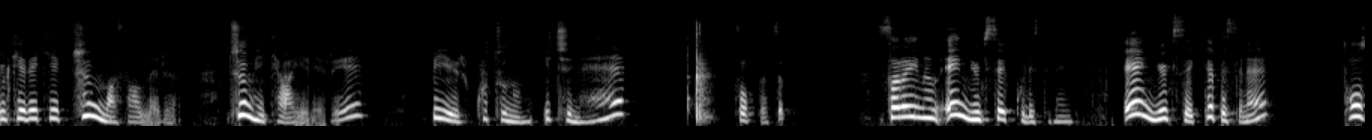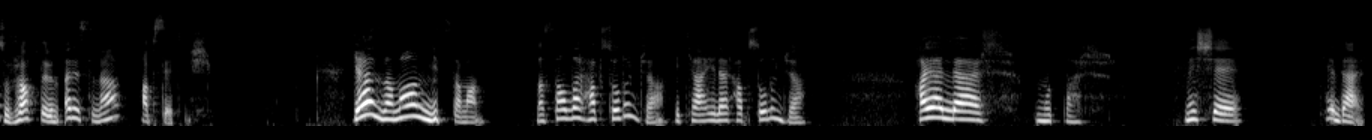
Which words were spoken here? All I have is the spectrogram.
ülkedeki tüm masalları, tüm hikayeleri bir kutunun içine toplatıp sarayının en yüksek kulesinin en yüksek tepesine toz rafların arasına hapsetmiş. Gel zaman git zaman. Masallar hapsolunca, hikayeler hapsolunca hayaller, umutlar, neşe, keder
